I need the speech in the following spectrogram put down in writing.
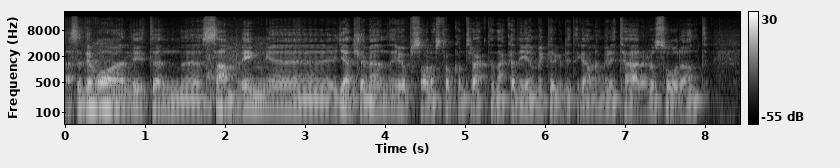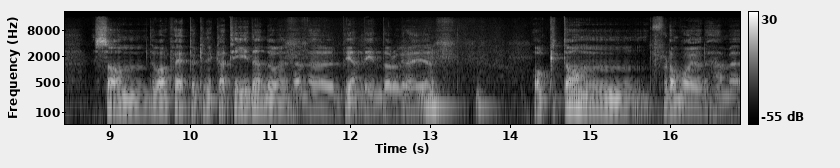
Alltså det var en liten eh, samling eh, gentlemän i Uppsala, Stockholm-trakten, akademiker, lite gamla militärer och sådant som, det var på äppelknyckartiden då, med benlindor och grejer. Mm. Och de, för de var ju det här med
